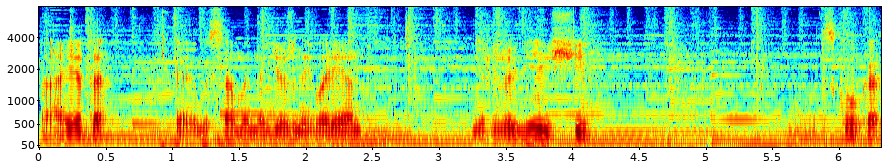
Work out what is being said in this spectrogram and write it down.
А это как бы самый надежный вариант. Нержавеющий, сколько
